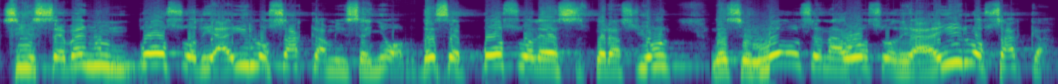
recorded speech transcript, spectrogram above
Si se ve en un pozo, de ahí lo saca mi Señor. De ese pozo de desesperación, de ese lodo cenagoso, de ahí lo saca.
